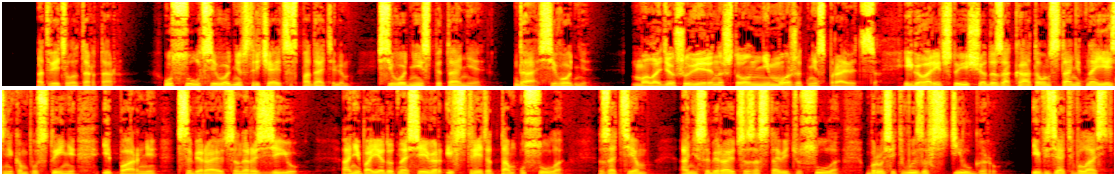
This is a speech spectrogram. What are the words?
— ответила Тартар. «Усул сегодня встречается с подателем. Сегодня испытание. Да, сегодня». Молодежь уверена, что он не может не справиться, и говорит, что еще до заката он станет наездником пустыни, и парни собираются на Раззию. Они поедут на север и встретят там Усула. Затем они собираются заставить Усула бросить вызов Стилгару и взять власть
